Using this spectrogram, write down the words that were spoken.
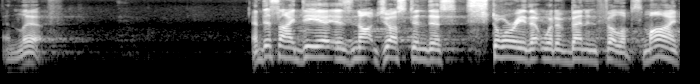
and live. And this idea is not just in this story that would have been in Philip's mind,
